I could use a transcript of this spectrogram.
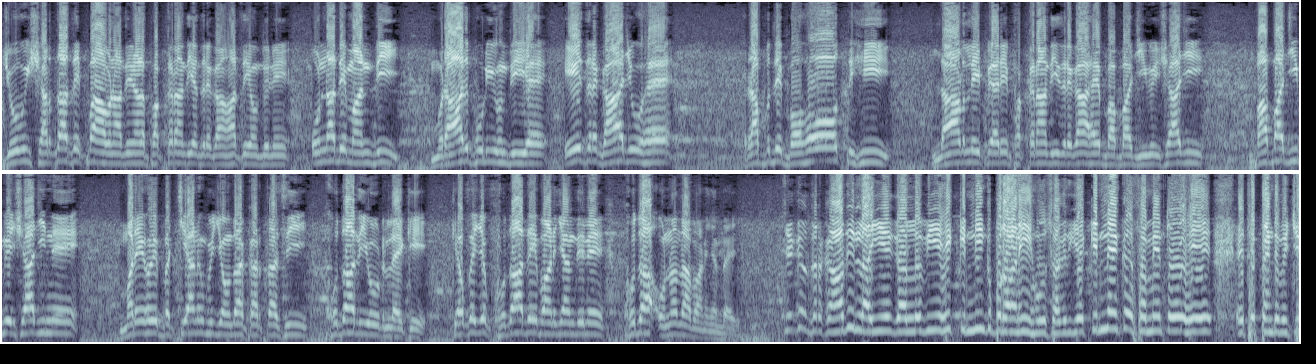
ਜੋ ਵੀ ਸ਼ਰਧਾ ਤੇ ਭਾਵਨਾ ਦੇ ਨਾਲ ਫਕਰਾਂ ਦੀਆਂ ਦਰਗਾਹਾਂ ਤੇ ਆਉਂਦੇ ਨੇ, ਉਹਨਾਂ ਦੇ ਮਨ ਦੀ ਮੁਰਾਦ ਪੂਰੀ ਹੁੰਦੀ ਹੈ। ਇਹ ਦਰਗਾਹ ਜੋ ਹੈ, ਰੱਬ ਦੇ ਬਹੁਤ ਹੀ ਲਾੜਲੇ ਪਿਆਰੇ ਫਕਰਾਂ ਦੀ ਦਰਗਾਹ ਹੈ ਬਾਬਾ ਜੀਵੇ ਸ਼ਾਹ ਜੀ। ਬਾਬਾ ਜੀਵੇ ਸ਼ਾਹ ਜੀ ਨੇ ਮਰੇ ਹੋਏ ਬੱਚਿਆਂ ਨੂੰ ਵੀ ਜਿਉਂਦਾ ਕਰਤਾ ਸੀ ਖੁਦਾ ਦੀ ਓਟ ਲੈ ਕੇ। ਕਿਉਂਕਿ ਜੋ ਖੁਦਾ ਦੇ ਬਣ ਜਾਂਦੇ ਨੇ ਖੁਦਾ ਉਹਨਾਂ ਦਾ ਬਣ ਜਾਂਦਾ ਹੈ ਜੇਕਰ ਦਰਗਾਹ ਦੀ ਲਾਈਏ ਗੱਲ ਵੀ ਇਹ ਕਿੰਨੀ ਕੁ ਪੁਰਾਣੀ ਹੋ ਸਕਦੀ ਹੈ? ਕਿੰਨੇ ਕੁ ਸਮੇਂ ਤੋਂ ਇਹ ਇੱਥੇ ਪਿੰਡ ਵਿੱਚ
